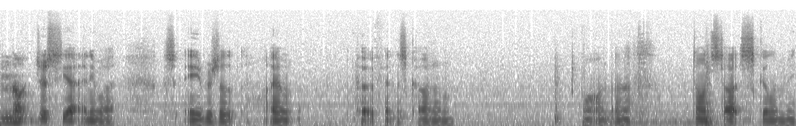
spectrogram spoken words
Not just yet anyway. Cause Ibra, I am put a fitness card on him. What on earth? Don't start skilling me.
